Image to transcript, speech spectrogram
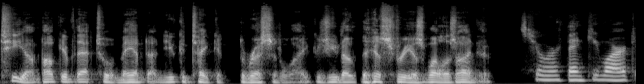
tee up, I'll give that to Amanda and you can take it the rest of the way because you know the history as well as I do. Sure. Thank you, Mark.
